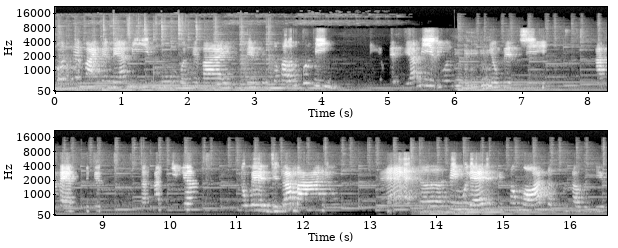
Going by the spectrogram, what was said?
Você vai perder amigo, você vai. Estou falando por mim perdi amigos, uhum. eu perdi afeto de da família, eu perdi trabalho. Né? Uh, tem mulheres que são mortas por causa disso,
